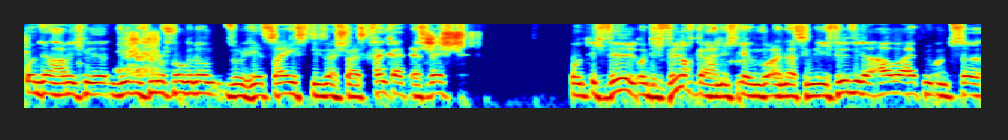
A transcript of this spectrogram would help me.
Und da habe ich mir wirklich nur vorgenommen, so jetzt zeige ich es dieser scheiß Krankheit erst recht. Und ich will, und ich will noch gar nicht irgendwo anders hin. Ich will wieder arbeiten und äh,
